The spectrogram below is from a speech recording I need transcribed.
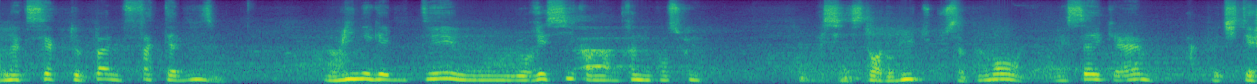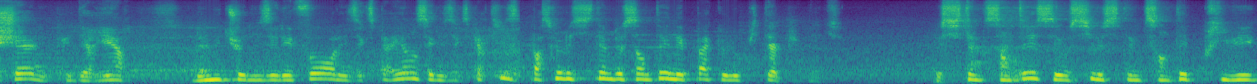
on n'accepte pas le fatalisme, ou l'inégalité, ou le récit qu'on est en train de construire. C'est une histoire de lutte, tout simplement. On essaye quand même, à petite échelle, et puis derrière, de mutualiser l'effort, les expériences et les expertises. Parce que le système de santé n'est pas que l'hôpital public. Le système de santé, c'est aussi le système de santé privé.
